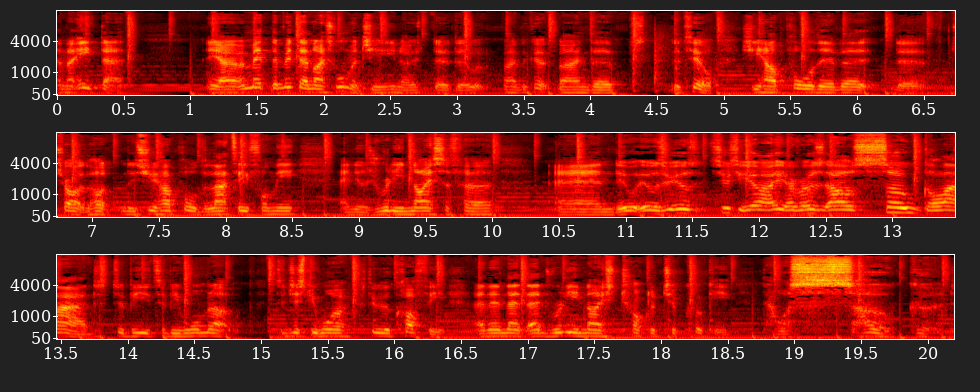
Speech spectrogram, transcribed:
and I ate that. Yeah, I met, I met that nice woman. She, you know, the, the, behind the behind the the till. She helped pour the the, the hot. She helped pour the latte for me, and it was really nice of her. And it, it was it was seriously, I, I was I was so glad to be to be warming up to just be warm through the coffee, and then that, that really nice chocolate chip cookie. That was so good.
